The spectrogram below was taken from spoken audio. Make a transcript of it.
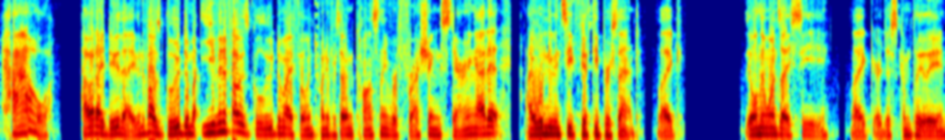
How? How would I do that? Even if I was glued to my even if I was glued to my phone 24/7 constantly refreshing staring at it, I wouldn't even see 50%. Like the only ones I see like are just completely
